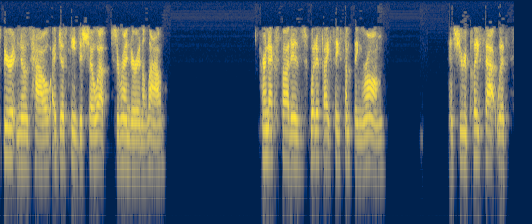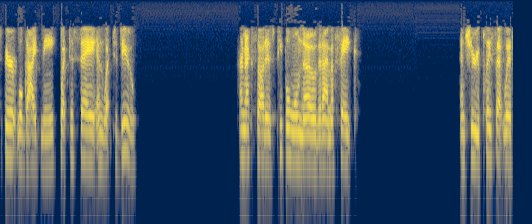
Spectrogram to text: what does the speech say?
Spirit knows how. I just need to show up, surrender, and allow. Her next thought is, what if I say something wrong? And she replaced that with Spirit will guide me what to say and what to do. Her next thought is, people will know that I'm a fake. And she replaced that with,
